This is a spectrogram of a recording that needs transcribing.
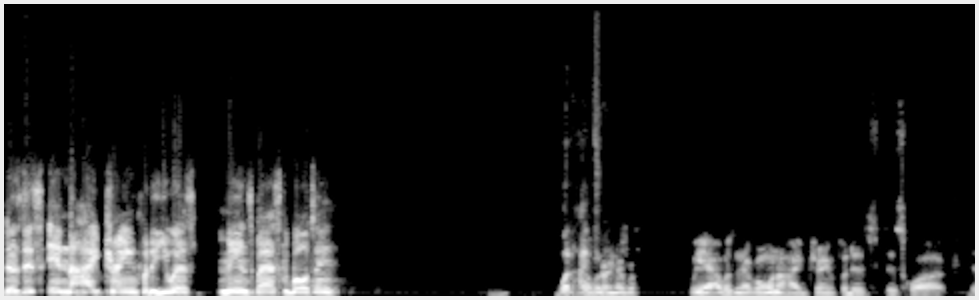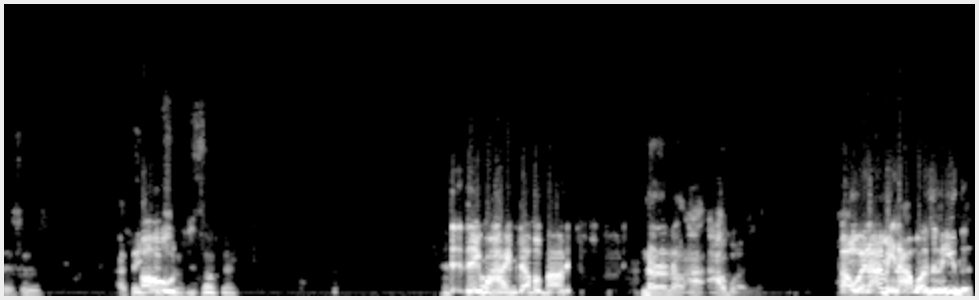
Does this end the hype train for the US men's basketball team? What hype train? Never, yeah, I was never on a hype train for this this squad. This is I think oh, this is something they were oh, hyped up about it. No, no, no. I, I wasn't. Oh, and I mean, I wasn't either.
